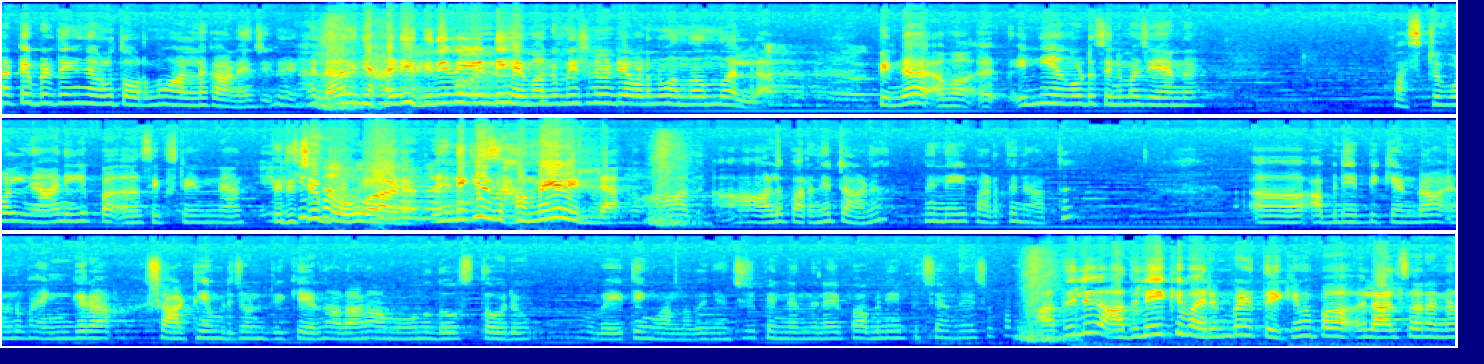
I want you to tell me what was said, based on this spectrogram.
തട്ടിയപ്പോഴത്തേക്കും ഞങ്ങൾ തുറന്നു ആളിനെ കാണുകയും ചെയ്തു. അല്ലാതെ ഞാൻ ഇതിനു വേണ്ടി ഹേമ കമ്മീഷന് വേണ്ടി അവിടെ നിന്ന് വന്നതൊന്നുമല്ല. പിന്നെ ഇനി അങ്ങോട്ട് സിനിമ ചെയ്യാൻ ഫസ്റ്റ് ഓഫ് ഓൾ ഞാൻ ഈ സിക്സ്റ്റീൻ തിരിച്ചു പോവുകയാണ് എനിക്ക് സമയമില്ല. ആ ആൾ പറഞ്ഞിട്ടാണ് നിന്നെ ഈ പടത്തിനകത്ത് അഭിനയിപ്പിക്കേണ്ട എന്ന് ഭയങ്കര ഷാഠ്യം പിടിച്ചുകൊണ്ടിരിക്കുകയായിരുന്നു അതാണ് ആ മൂന്ന് ദിവസത്തെ ഒരു വെയിറ്റിംഗ് വന്നത്. ഞാൻ ചോദിച്ചു പിന്നെ എന്തിനാ ഇപ്പോൾ അഭിനയിപ്പിച്ചതെന്ന്? ചോദിച്ചപ്പോൾ അതിൽ അതിലേക്ക് വരുമ്പോഴത്തേക്കും അപ്പോൾ ലാൽ സാർ എന്നെ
